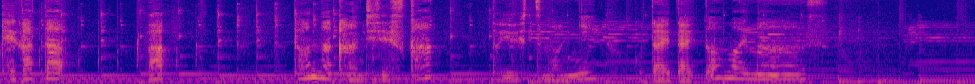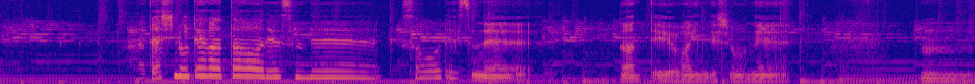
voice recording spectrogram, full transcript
手形はどんな感じですか？という質問に答えたいと思います。私の手形はですねそうですね。なんて言えばいいんでしょうね。うん。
